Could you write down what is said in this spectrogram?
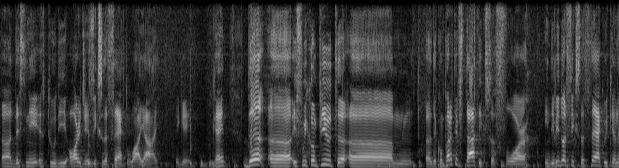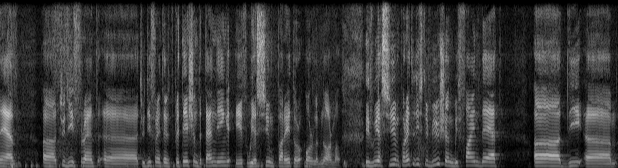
uh, to the origin fixed effect, yi, again. Okay, the uh, if we compute uh, um, uh, the comparative statics for individual fixed effect, we can have uh, two different uh, two different interpretation depending if we assume Pareto or log normal. If we assume Pareto distribution, we find that the um,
